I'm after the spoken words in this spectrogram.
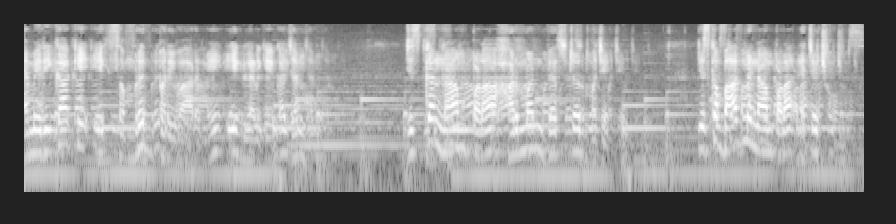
अमेरिका के एक समृद्ध परिवार में एक लड़के का जन्म हुआ। जिसका नाम पड़ा हरमन वेस्टर मजेट जिसका बाद में नाम पड़ा एच एच होम्स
